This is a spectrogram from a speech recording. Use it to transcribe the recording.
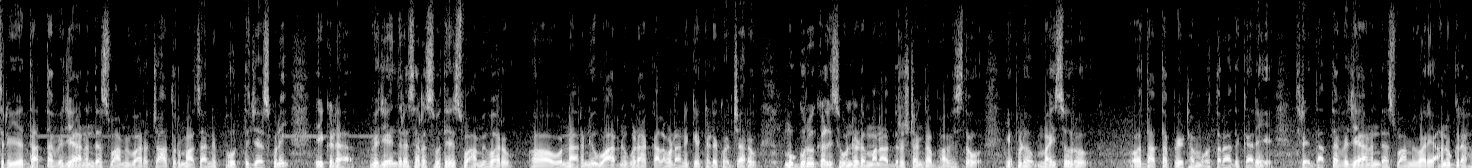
శ్రీ దత్త విజయానంద స్వామివారు చాతుర్మాసాన్ని పూర్తి చేసుకుని ఇక్కడ విజేంద్ర సరస్వతి స్వామివారు ఉన్నారని వారిని కూడా కలవడానికి ఇక్కడికి వచ్చారు. ముగ్గురు కలిసి ఉండడం మన అదృష్టంగా భావిస్తూ ఇప్పుడు మైసూరు దత్తపీఠం ఉత్తరాధికారి శ్రీ దత్త విజయానంద స్వామి వారి అనుగ్రహ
